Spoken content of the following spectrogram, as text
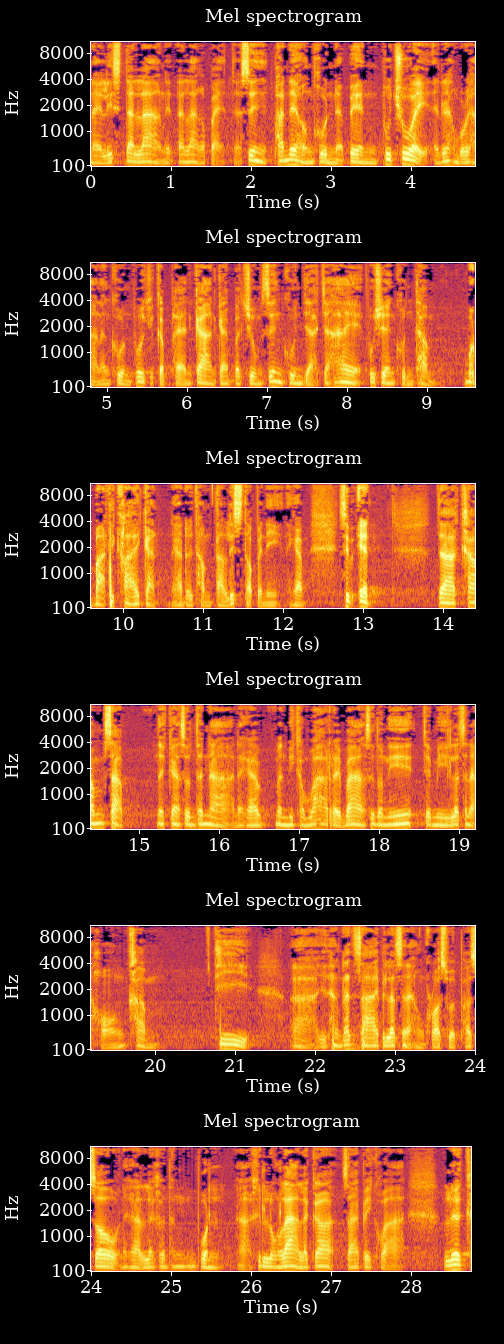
ในลิสต์ด้านล่างเนี่ยด้านล่างเข้าไปนะซึ่งพันเนอร์ของคุณเนี่ยเป็นผู้ช่วยในเรื่องของบริหารของคุณพูดเกี่ยวกับแผนการการประชุม ซึ่งคุณอยากจะให้ผู้เช่วยของคุณทำบทบาทที่คล้ายกันนะฮะโดยทำตามลิสต์ต่อไปนี้นะครับ 11 จากคำศัพท์ในการสนทนานะครับ มันมีคำว่าอะไรบ้าง ซึ่งตรงนี้จะมีลักษณะของคำที่ อยู่ทางด้านซ้ายเป็นลักษณะของ crossword puzzle นะครับแล้วก็ทั้งบนขึ้นลงล่างแล้วก็ซ้ายไปขวา เลือกค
